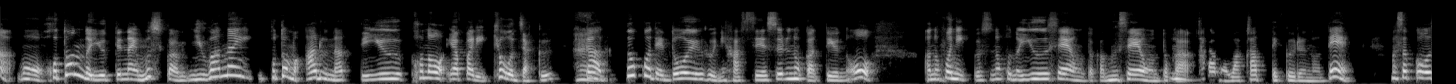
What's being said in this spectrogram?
はもうほとんど言ってない、もしくは言わないこともあるなっていう、このやっぱり強弱はい。がどこでどういうふうに発生するのかっていうのを、あのフォニックスのこの有声音とか無声音とかからも分かってくるので、まあ、そこを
